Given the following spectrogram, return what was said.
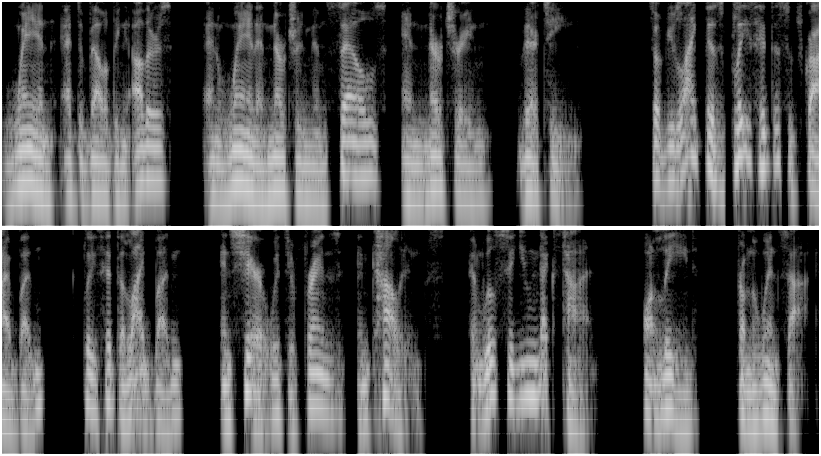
win at developing others, and win at nurturing themselves and nurturing their team. So, if you like this, please hit the subscribe button. Please hit the like button and share it with your friends and colleagues. And we'll see you next time on Lead from the Win Side.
